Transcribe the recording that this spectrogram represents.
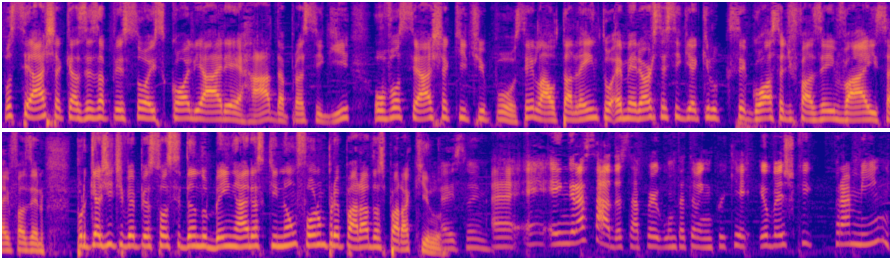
Você acha que às vezes a pessoa escolhe a área errada pra seguir? Ou você acha que, tipo, sei lá, o talento é melhor você seguir aquilo que você gosta de fazer e vai e sair fazendo? Porque a gente vê pessoas se dando bem em áreas que não foram preparadas para aquilo. É isso aí. É, é, é engraçado essa pergunta também, porque eu vejo que, pra mim,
